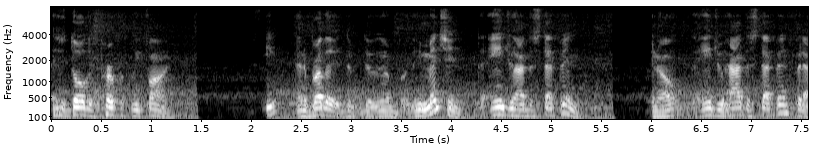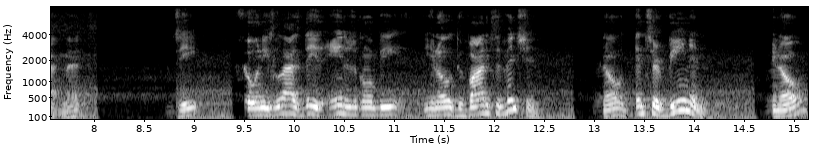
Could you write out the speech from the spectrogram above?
And his dog is perfectly fine. See? And the brother, the, the, the, he mentioned the angel had to step in. You know, the angel had to step in for that, man. See? So in these last days, angels are going to be, you know, divine intervention. You know, intervening. You know,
